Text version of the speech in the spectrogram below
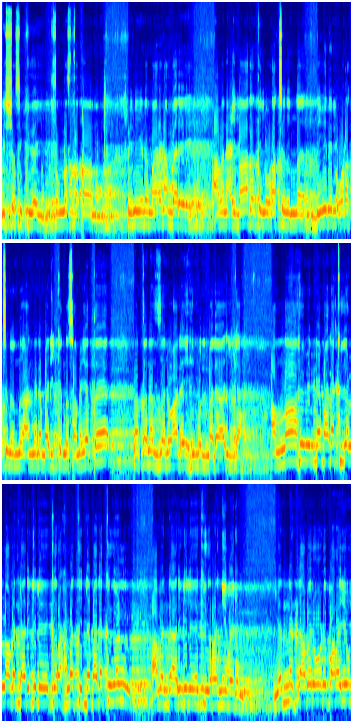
വിശ്വസിക്കുകയും സുമ്മസ്തക്കാമു പിന്നീട് മരണം വരെ അവൻ ഇബാദത്തിൽ ഉറച്ചു നിന്ന് ദീനിൽ ഉറച്ചു നിന്ന് അങ്ങനെ മരിക്കുന്ന സമയത്ത് അള്ളാഹുവിന്റെ മലക്കുകൾ അവന്റെ അരികിലേക്ക് റഹ്മത്തിന്റെ മലക്കുകൾ അവന്റെ അരികിലേക്ക് ഇറങ്ങി വരും. എന്നിട്ട് അവരോട് പറയും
